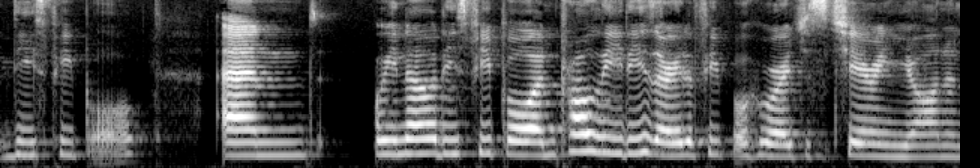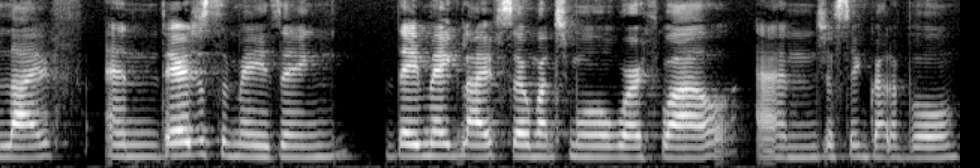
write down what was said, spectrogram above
these people, and we know these people, and probably these are the people who are just cheering you on in life and they're just amazing. They make life so much more worthwhile and just incredible.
